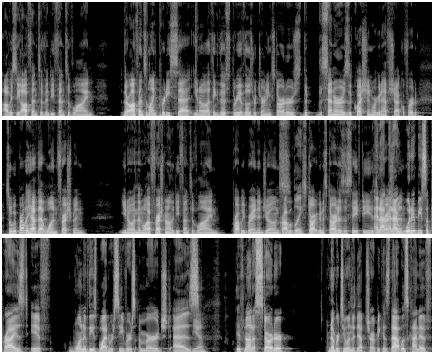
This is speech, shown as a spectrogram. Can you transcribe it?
Obviously, offensive and defensive line. Their offensive line pretty set. You know, I think there's three of those returning starters. The the center is a question. We're gonna have Shackelford, so we probably have that one freshman. You know, and then we'll have freshmen on the defensive line. Probably Brandon Jones. Probably. start going to start as a safety. As and a I, and I wouldn't be surprised if one of these wide receivers emerged as, Yeah. if not a starter, number two in the depth chart because that was kind of,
